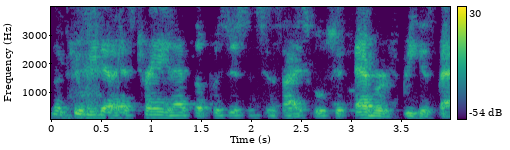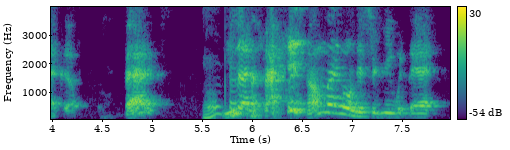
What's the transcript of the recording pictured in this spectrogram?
no QB that has trained at the position since high school should ever be his backup. Facts. Okay. Not, I'm not going to disagree with that.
